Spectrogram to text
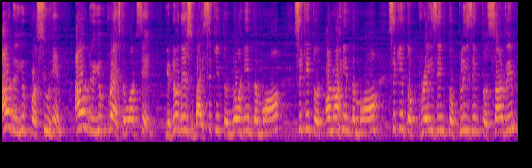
How do you pursue him? How do you press towards him? You do this by seeking to know him the more, seeking to honor him the more, seeking to praise him, to please him, to serve him,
